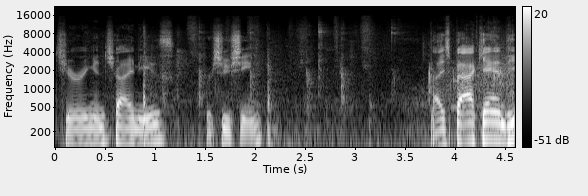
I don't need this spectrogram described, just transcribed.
Cheering in Chinese for Xu Xin. Nice backhand.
